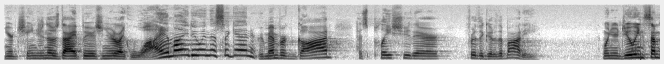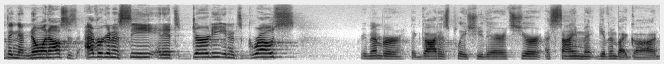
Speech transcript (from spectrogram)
you're changing those diapers, and you're like, why am I doing this again? Remember, God has placed you there for the good of the body. When you're doing something that no one else is ever going to see, and it's dirty and it's gross, remember that God has placed you there. It's your assignment given by God.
